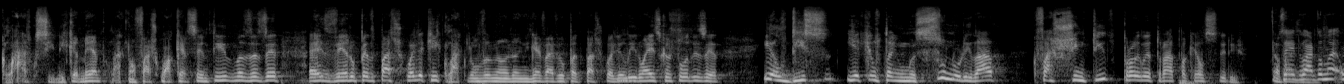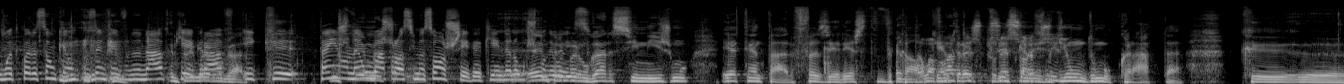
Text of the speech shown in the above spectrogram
claro que cinicamente, claro que não faz qualquer sentido, mas a dizer, é de ver o Pedro Passos Coelho aqui, claro que não, não, ninguém vai ver o Pedro Passos Coelho ali, não é isso que eu estou a dizer. Ele disse, e aquilo tem uma sonoridade que faz sentido para o eleitorado para que ele se dirige. José Eduardo, uma, uma, declaração que é um presente envenenado, que é grave lugar, e que tem ou não uma aproximação ao Chega, que ainda não me respondeu Em primeiro a isso. lugar, cinismo é tentar fazer este decalque entre as posições de um democrata que uh,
